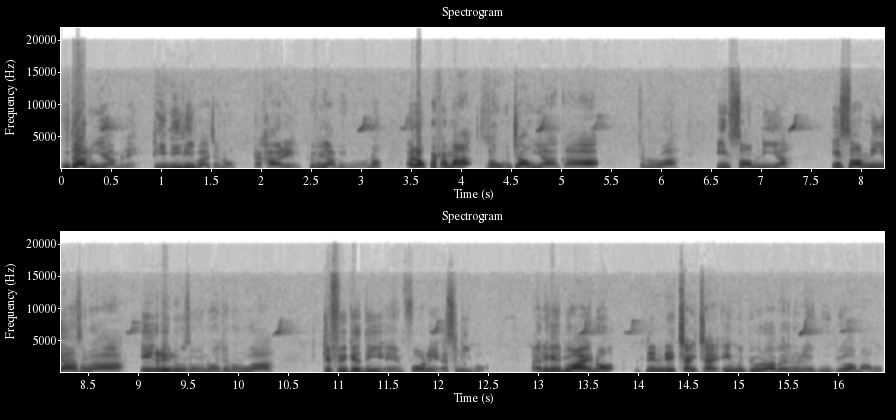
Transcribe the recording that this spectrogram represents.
ကုသလို့ရမလဲဒီနည်းတွေပါကျွန်တော်တခါတည်းပြောပြပေးမှာပေါ့နော်အဲ့တော့ပထမဆုံးအကြောင်းအရာကကျွန်တော်တို့က insomnia insomnia ဆိုတာအင်္ဂလိပ်လိုဆိုရင်တော့ကျွန်တော်တို့က difficulty in falling asleep ပေါ့အဲတကယ်ပြောရရင်တော့နှစ်နှစ်ခြိုက်ခြိုက်အိတ်မပျော်တာပဲလို့လည်းကူပြောရမှာပေါ့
